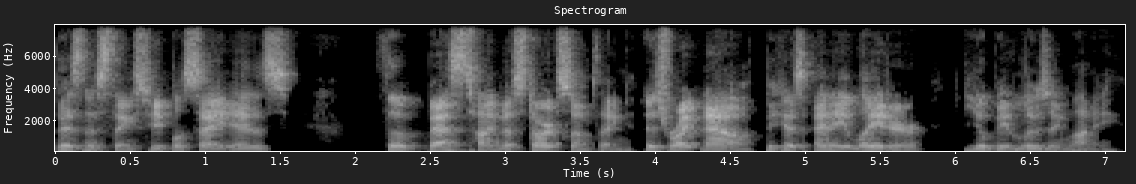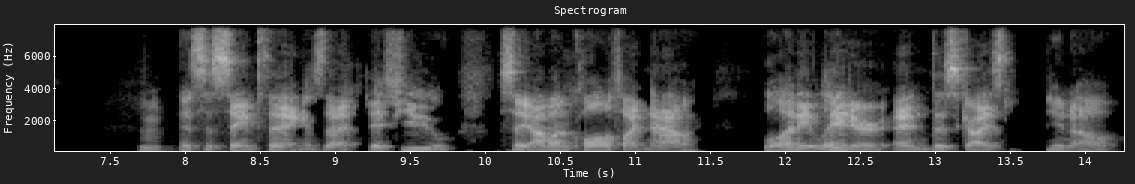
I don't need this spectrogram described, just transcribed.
business things people say is the best time to start something is right now because any later you'll be losing money. Hmm. It's the same thing is that if you say I'm unqualified now, well, any later, and this guy's, you know,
